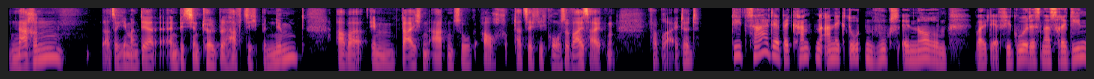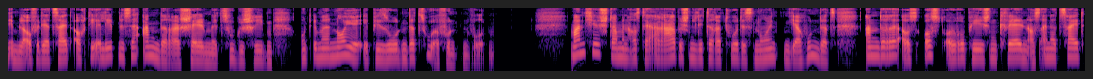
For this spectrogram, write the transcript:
Narren, also jemand, der ein bisschen tölpelhaft sich benimmt, aber im gleichen Atemzug auch tatsächlich große Weisheiten verbreitet. Die Zahl der bekannten Anekdoten wuchs enorm, weil der Figur des Nasreddin im Laufe der Zeit auch die Erlebnisse anderer Schelme zugeschrieben und immer neue Episoden dazu erfunden wurden. Manche stammen aus der arabischen Literatur des 9. Jahrhunderts, andere aus osteuropäischen Quellen aus einer Zeit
